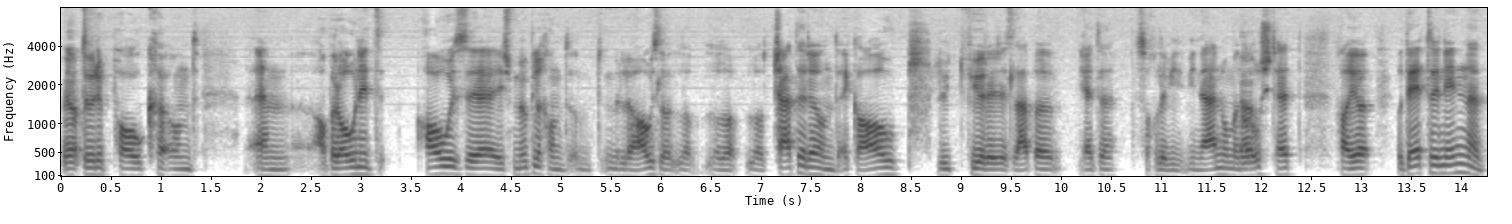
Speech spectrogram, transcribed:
ja. durchpauken. Und, ähm, aber auch nicht alles äh, ist möglich und, und wir lassen alles chattern und egal, pff, Leute führen ihr Leben, jeder so ein bisschen wie, wie er nur Lust hat. Kann ja, und dort drinnen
